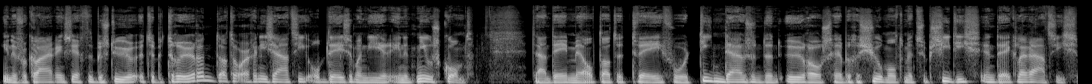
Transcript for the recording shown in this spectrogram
In de verklaring zegt het bestuur het te betreuren dat de organisatie op deze manier in het nieuws komt. De AD meldt dat de twee voor tienduizenden euro's hebben gesjoemeld met subsidies en declaraties.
